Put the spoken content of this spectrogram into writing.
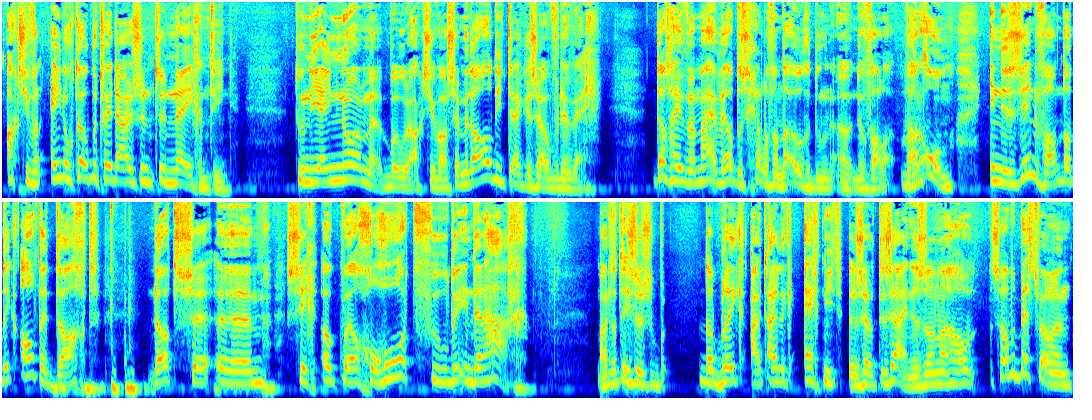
actie van 1 oktober 2019. Toen die enorme boeractie was en met al die trekkers over de weg. Dat heeft bij mij wel de schellen van de ogen doen, eh, doen vallen. Waarom? In de zin van dat ik altijd dacht dat ze ehm, zich ook wel gehoord voelden in Den Haag. Maar dat is dus dat bleek uiteindelijk echt niet zo te zijn. Dus dan ze hadden best wel een,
